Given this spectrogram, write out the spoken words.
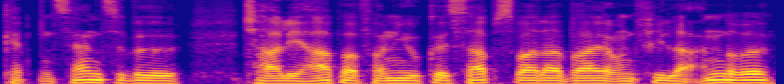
Captain Sensible, Charlie Harper von UK Subs war dabei und viele andere.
